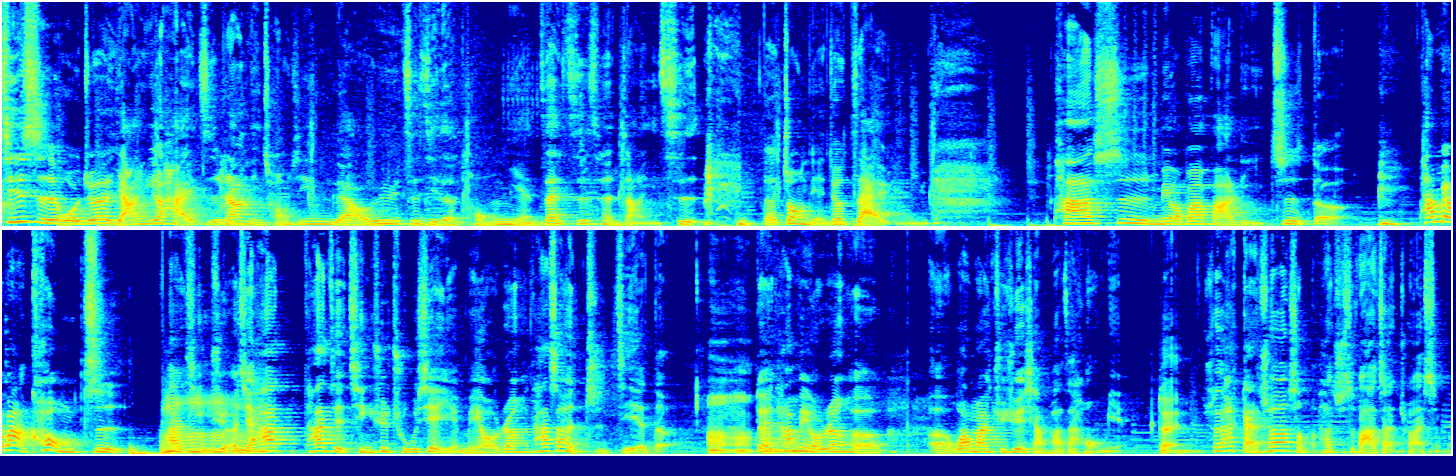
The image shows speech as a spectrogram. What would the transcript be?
其实我觉得养一个孩子，让你重新疗愈自己的童年，再次成长一次 的重点就在于，他是没有办法理智的，他没有办法控制他的情绪，嗯嗯嗯嗯。而且他他的情绪出现也没有任何，他是很直接的，嗯嗯，对他没有任何呃弯弯曲曲的想法在后面。对，所以他感受到什么，他就是发展出来什么。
